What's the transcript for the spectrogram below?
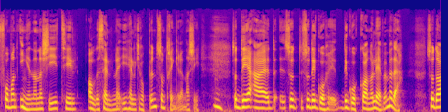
får man ingen energi til alle cellene i hele kroppen som trenger energi. Så, det, er, så, så det, går, det går ikke an å leve med det. Så da,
